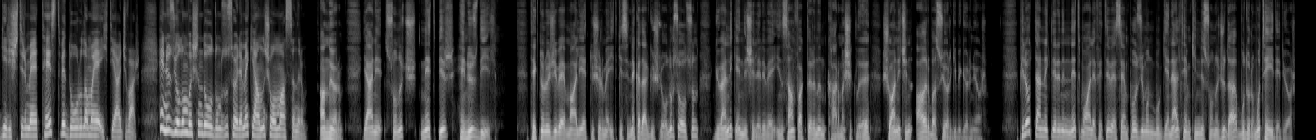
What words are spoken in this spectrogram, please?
geliştirme, test ve doğrulamaya ihtiyacı var. Henüz yolun başında olduğumuzu söylemek yanlış olmaz sanırım. Anlıyorum. Yani sonuç net bir henüz değil. Teknoloji ve maliyet düşürme etkisi ne kadar güçlü olursa olsun, güvenlik endişeleri ve insan faktörünün karmaşıklığı şu an için ağır basıyor gibi görünüyor. Pilot derneklerinin net muhalefeti ve sempozyumun bu genel temkinli sonucu da bu durumu teyit ediyor.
